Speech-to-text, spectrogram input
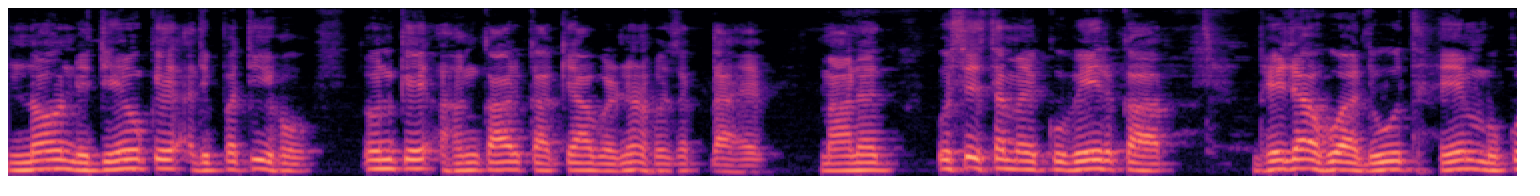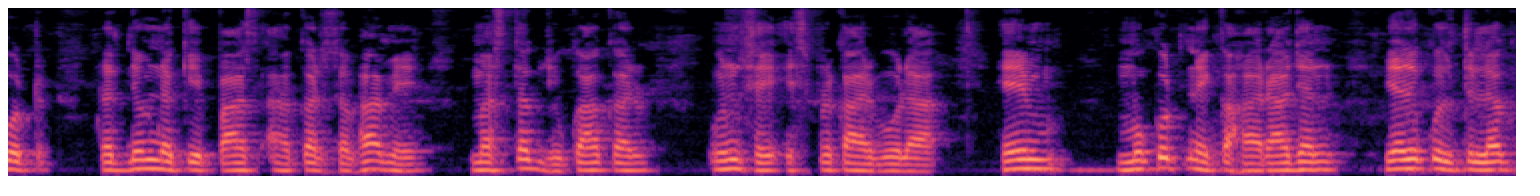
नौ निधियों के अधिपति हो, उनके अहंकार का क्या वर्णन हो सकता है? मानद, उसी समय कुबेर का भेजा हुआ दूत हेम मुकुट प्रद्युम्न के पास आकर सभा में मस्तक झुकाकर उनसे इस प्रकार बोला, हेम मुकुट ने कहा, राजन यदकुल तिलक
